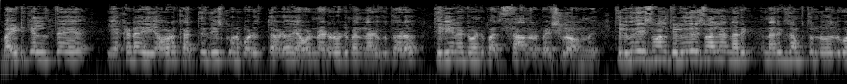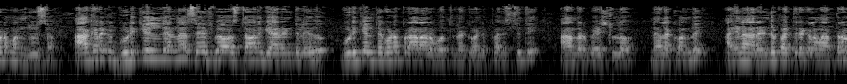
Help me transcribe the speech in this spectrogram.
బయటికి వెళ్తే ఎక్కడ ఎవడు కత్తి తీసుకుని పడుతాడో ఎవడు నడు రోడ్డు మీద నడుగుతాడో తెలియనటువంటి పరిస్థితి ఆంధ్రప్రదేశ్లో ఉంది. తెలుగుదేశం వాళ్ళు తెలుగుదేశం వాళ్ళే నరికి నరికి చంపుతున్న రోజులు కూడా మనం చూసాం. ఆఖరికి గుడికి వెళ్ళినా సేఫ్గా వస్తామని గ్యారంటీ లేదు. గుడికి వెళ్తే కూడా ప్రాణాలు పోతున్నటువంటి పరిస్థితి ఆంధ్రప్రదేశ్లో నెలకొంది. అయినా రెండు పత్రికలు మాత్రం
